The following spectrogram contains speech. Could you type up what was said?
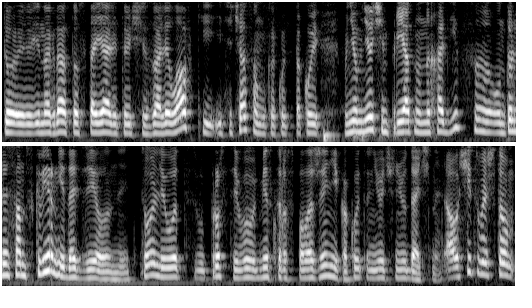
То иногда то стояли, то исчезали лавки, и сейчас он какой-то такой, в нем не очень приятно находиться, он то ли сам сквер недоделанный, то ли вот просто его место расположения какое-то не очень удачное. А учитывая, что,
